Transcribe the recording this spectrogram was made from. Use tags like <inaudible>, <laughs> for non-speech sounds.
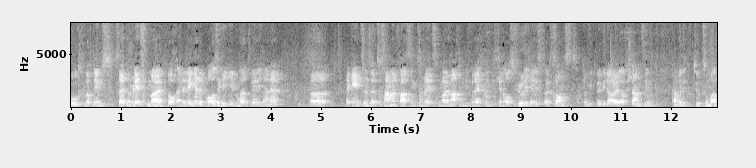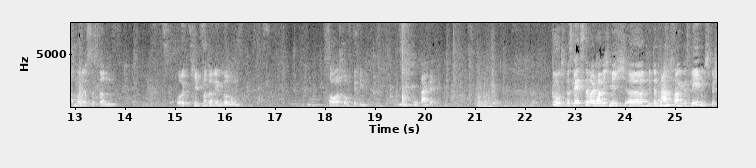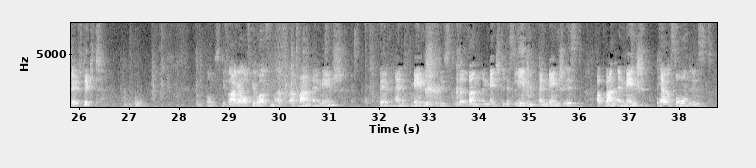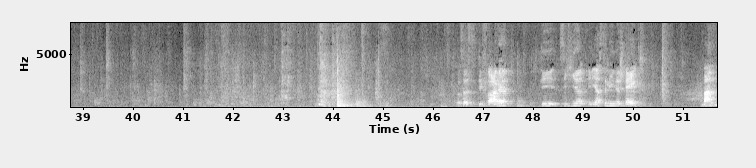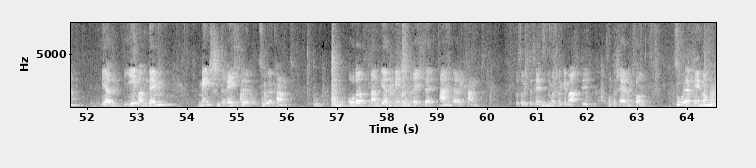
Gut, nachdem es seit dem letzten Mal doch eine längere Pause gegeben hat, werde ich eine äh, ergänzende Zusammenfassung zum letzten Mal machen, die vielleicht ein bisschen ausführlicher ist als sonst, damit wir wieder alle auf Stand sind. Kann man die Tür zumachen oder ist es dann oder kippt man dann irgendwann um? Sauerstoffbedingt. Danke. Gut, das letzte Mal habe ich mich äh, mit dem Anfang des Lebens beschäftigt und die Frage aufgeworfen, ab, ab wann ein Mensch denn ein Mensch ist, oder wann ein menschliches Leben ein Mensch ist, ab wann ein Mensch Person ist. Das heißt, die Frage, die sich hier in erster Linie stellt, wann werden jemandem Menschenrechte zuerkannt? Oder wann werden Menschenrechte anerkannt? Das habe ich das letzte Mal schon gemacht, die Unterscheidung von Zuerkennung und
